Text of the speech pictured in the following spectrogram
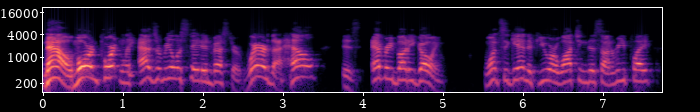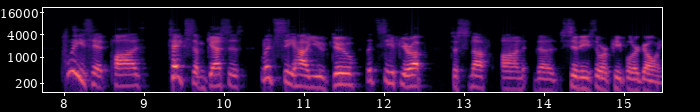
Now, more importantly, as a real estate investor, where the hell is everybody going? Once again, if you are watching this on replay, please hit pause, take some guesses. Let's see how you do. Let's see if you're up to snuff on the cities where people are going.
